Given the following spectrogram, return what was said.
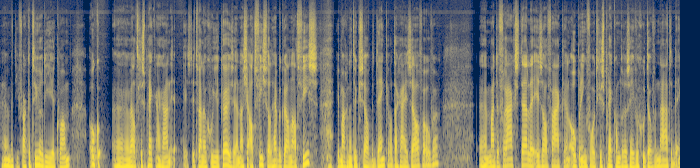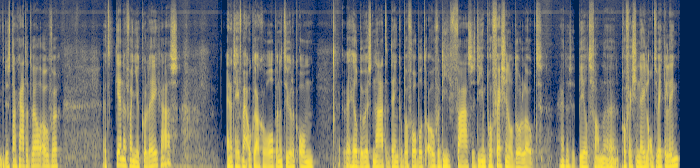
eh, met die vacature die hier kwam, ook eh, wel het gesprek aangaan. Is dit wel een goede keuze? En als je advies wil, heb ik wel een advies. Je mag natuurlijk zelf bedenken, want daar ga je zelf over. Maar de vraag stellen is al vaak een opening voor het gesprek om er eens even goed over na te denken. Dus dan gaat het wel over het kennen van je collega's. En het heeft mij ook wel geholpen natuurlijk om heel bewust na te denken bijvoorbeeld over die fases die een professional doorloopt. dus het beeld van uh, professionele ontwikkeling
